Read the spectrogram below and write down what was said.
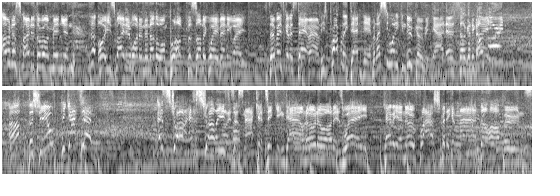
Oner smited the wrong minion. Oh, or he smited one and another one blocked the sonic wave anyway. Zope's going to stay around. He's probably dead here, but let's see what he can do, Kobe. Yeah, they're still gonna go for it. Up the shield. He gets him. Estra Astralis oh, is a snacker ticking down. Oner on his way. Keria no flash, but he can land the harpoons.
